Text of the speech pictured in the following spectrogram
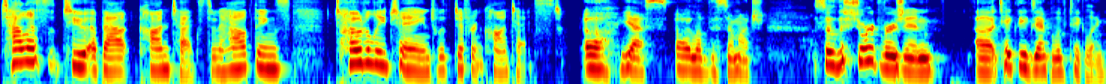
Tell us too about context and how things totally change with different context. Oh yes, oh I love this so much. So the short version, uh, take the example of tickling.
